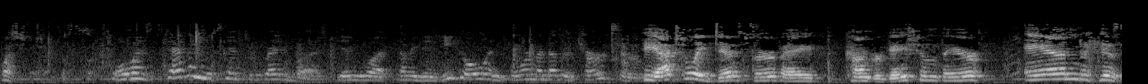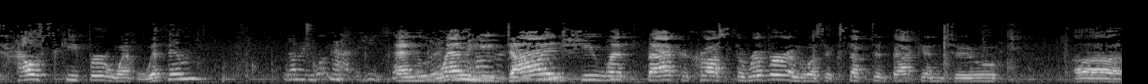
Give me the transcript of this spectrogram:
Question? Well, when Stephan was sent to Red Bud, then what? I mean, did he go and form another church? Or? He actually did serve a congregation there, and his housekeeper went with him. I mean, what and when he died, she went back across the river and was accepted back into uh,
